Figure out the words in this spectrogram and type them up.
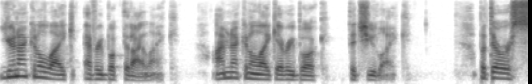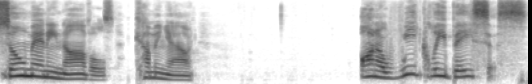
you're not going to like every book that I like. I'm not going to like every book that you like. But there are so many novels coming out on a weekly basis,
